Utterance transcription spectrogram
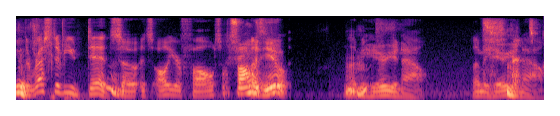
the rest of you did, so it's all your fault. what's wrong with you Let me hear you now. Let me hear you now.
